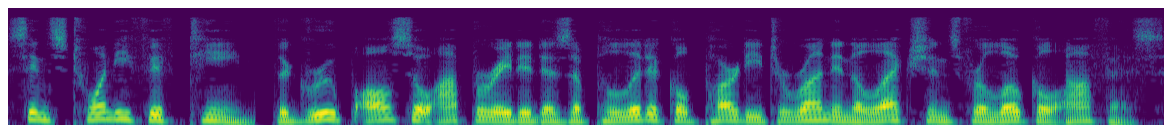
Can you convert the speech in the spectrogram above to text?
Since 2015, the group also operated as a political party to run in elections for local office.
